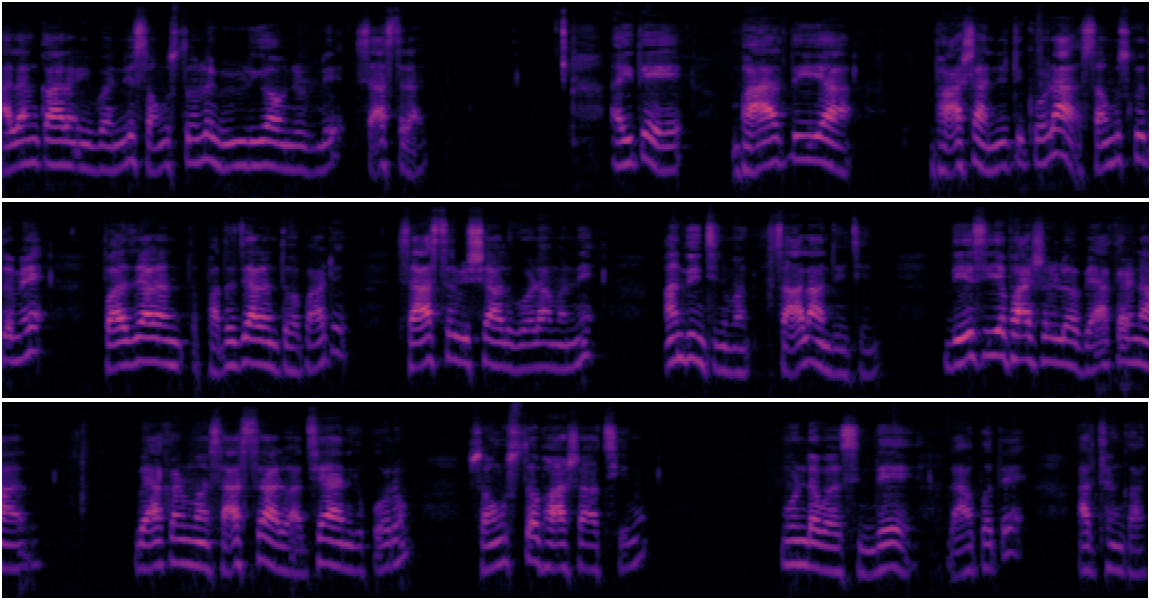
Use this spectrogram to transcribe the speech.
అలంకారం ఇవన్నీ సంస్థంలో విడిగా ఉన్నటువంటి శాస్త్రాలు. అయితే భారతీయ భాష అన్నిటి కూడా సంస్కృతమే పదజాలం పదజాలంతో పాటు శాస్త్ర విషయాలు కూడా మనని అందించింది మనకి చాలా అందించింది. దేశీయ భాషల్లో వ్యాకరణ వ్యాకరణ శాస్త్రాలు అధ్యయానికి పూర్వం సంస్థ భాషాచీను ఉండవలసిందే. లేకపోతే అర్థం కాదు.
